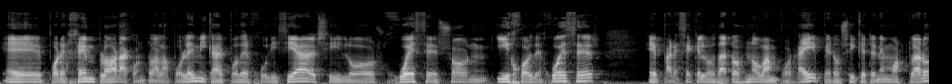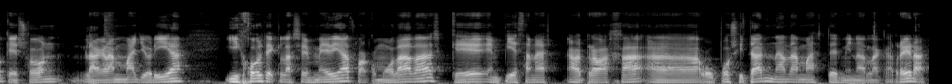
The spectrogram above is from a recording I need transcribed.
eh, por ejemplo, ahora con toda la polémica del Poder Judicial, si los jueces son hijos de jueces, parece que los datos no van por ahí, pero sí que tenemos claro que son la gran mayoría hijos de clases medias o acomodadas que empiezan a, trabajar, a opositar nada más terminar la carrera.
